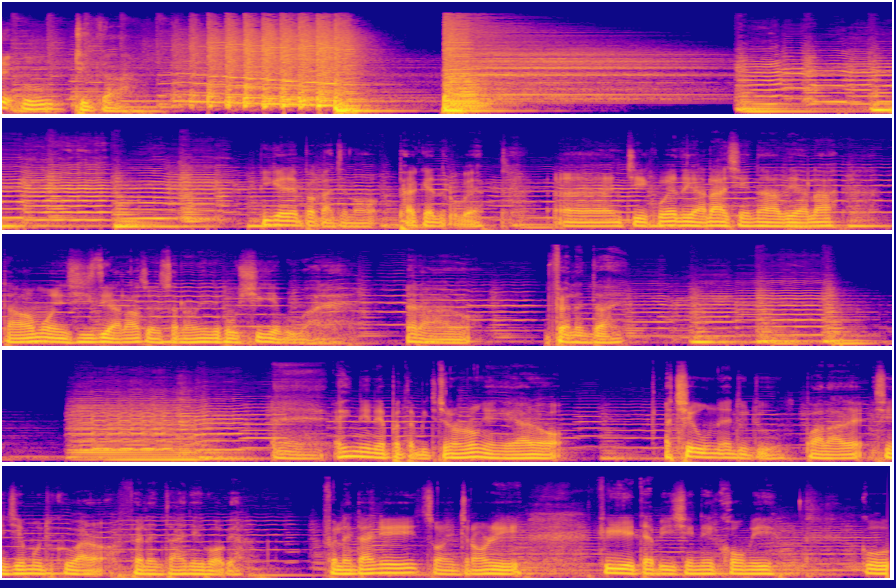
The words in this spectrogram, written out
ချစ်ဦးဒီကာပြီးခဲ့တဲ့ဘက်ကကျွန်တော်ဖတ်ခဲ့သလိုပဲအဲကြည်ကွဲစရာလားရှင်းသားစရာလားဒါမှမဟုတ်ရီးစရာလားဆိုရင်စလုံးလေးတစ်ပုဒ်ရှိခဲ့ပူပါတယ်အဲ့ဒါကတော့ Valentine အဲအဲ့ဒီနေ့နဲ့ပတ်သက်ပြီးကျွန်တော်တို့ငယ်ငယ်ကတော့အချစ်ဦးနဲ့အတူတူပါလာတဲ့ရှင်ချင်းမှုတစ်ခုကတော့ Valentine Day ပေါ့ဗျာ Valentine Day ဆိုရင်ကျွန်တော်တို့ခီးရတက်ပြီးရှင်နေခုံပြီးကို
